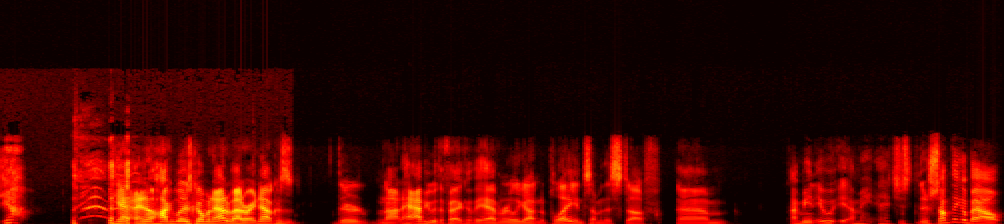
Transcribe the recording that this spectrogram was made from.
Yeah. yeah, I know hockey players coming out about it right now because they're not happy with the fact that they haven't really gotten to play in some of this stuff. Um, I mean, it. I mean, it just there's something about.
